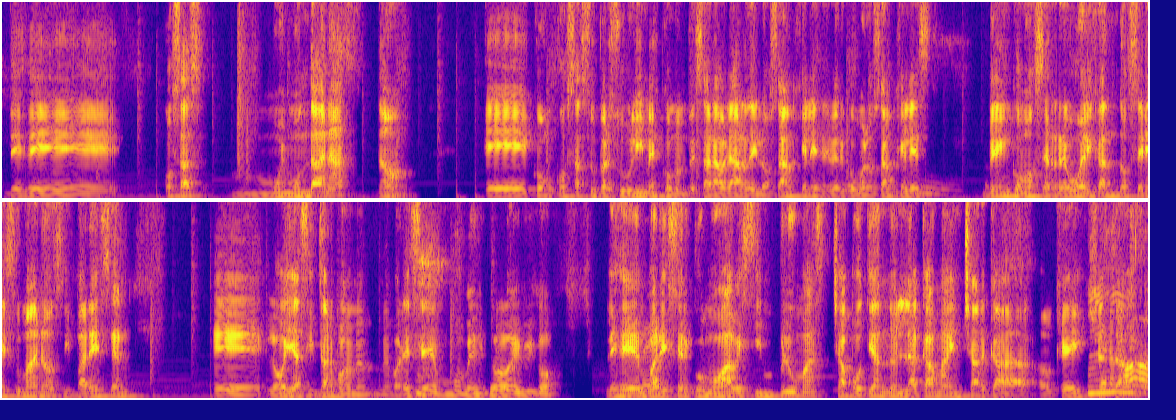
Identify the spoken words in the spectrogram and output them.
Desde cosas muy mundanas, ¿no? Eh, con cosas súper sublimes, como empezar a hablar de los ángeles, de ver cómo los ángeles ven cómo se revuelcan dos seres humanos y parecen, eh, lo voy a citar porque me, me parece un momento épico, les deben Sí. parecer como aves sin plumas chapoteando en la cama encharcada, ¿ok? Ya está.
